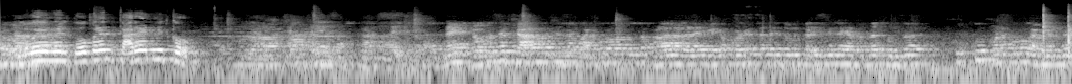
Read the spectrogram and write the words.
होईल होईल तोपर्यंत कार्यान्वित करू. नाही डॉक्टर साहेब चार वर्षाचा पाठपुरावा तुमचा फळा लागला आहे एका प्रोजेक्टला तरी तुम्ही कधीच दिलं याबद्दल तुमचं खूप खूप मनपूर्वक अभिनंदन.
